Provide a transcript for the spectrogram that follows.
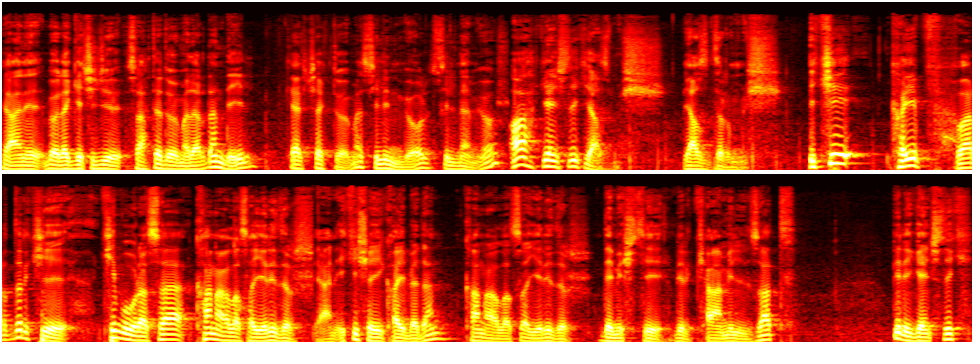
yani böyle geçici sahte dövmelerden değil, gerçek dövme silinmiyor, silinemiyor. Ah gençlik yazmış, yazdırmış. İki kayıp vardır ki kim uğrasa kan ağlasa yeridir. Yani iki şeyi kaybeden kan ağlasa yeridir demişti bir kamil zat. Biri gençlik,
